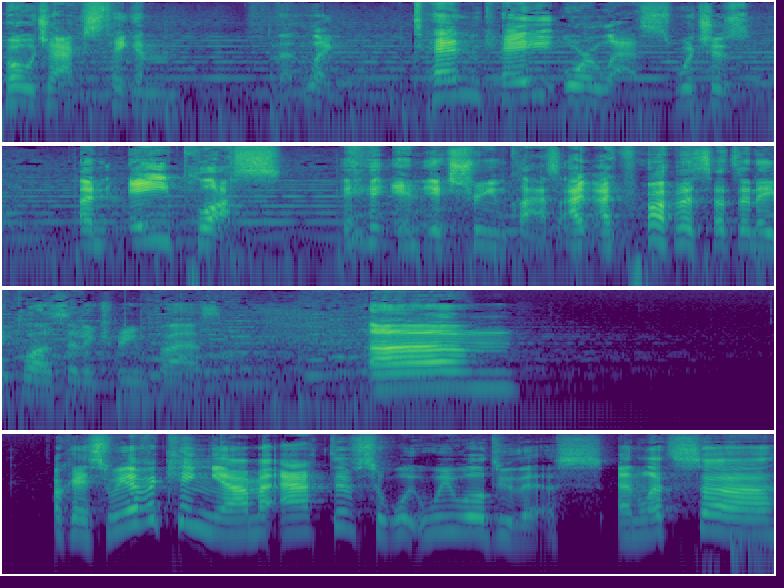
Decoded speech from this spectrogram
Bojack's taken like 10k or less, which is an A plus in, in extreme class. I, I, promise that's an A plus in extreme class. Um. Okay, so we have a King Yama active, so we, we will do this, and let's uh,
